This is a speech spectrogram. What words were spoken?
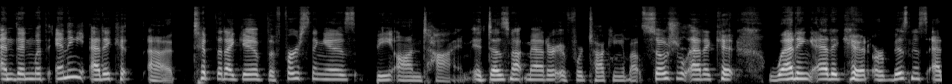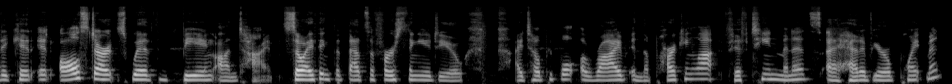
And then, with any etiquette uh, tip that I give, the first thing is be on time. It does not matter if we're talking about social etiquette, wedding etiquette, or business etiquette, it all starts with being on time. So, I think that that's the first thing you do. I tell people arrive in the parking lot 15 minutes ahead of your appointment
